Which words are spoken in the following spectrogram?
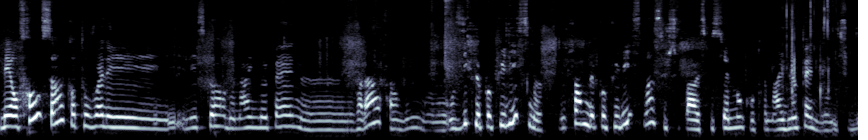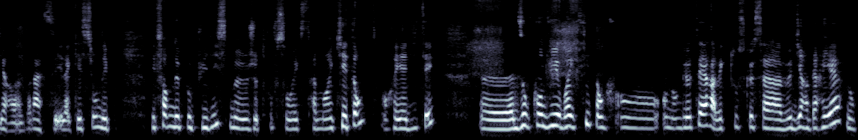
Mais en France, hein, quand on voit les, les scores de Marine Le Pen, euh, voilà, enfin bon, euh, on se dit que le populisme, les formes de populisme, hein, je ne suis pas spécialement contre Marine Le Pen, mais je veux dire, euh, voilà, c'est la question des, des, formes de populisme, je trouve, sont extrêmement inquiétantes en réalité. Euh, elles ont conduit au Brexit en, en, en, Angleterre avec tout ce que ça veut dire derrière. Donc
